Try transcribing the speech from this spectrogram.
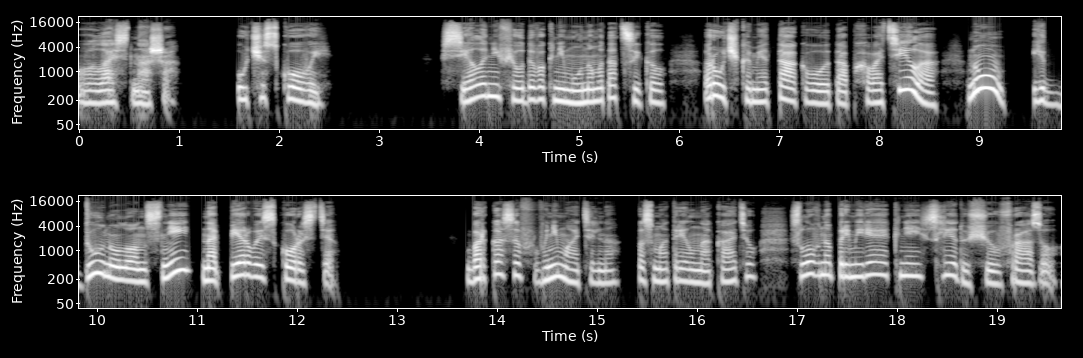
Власть наша. Участковый. Села Нефёдова к нему на мотоцикл. Ручками так вот обхватила, ну, и дунул он с ней на первой скорости. Баркасов внимательно, посмотрел на Катю, словно примеряя к ней следующую фразу.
